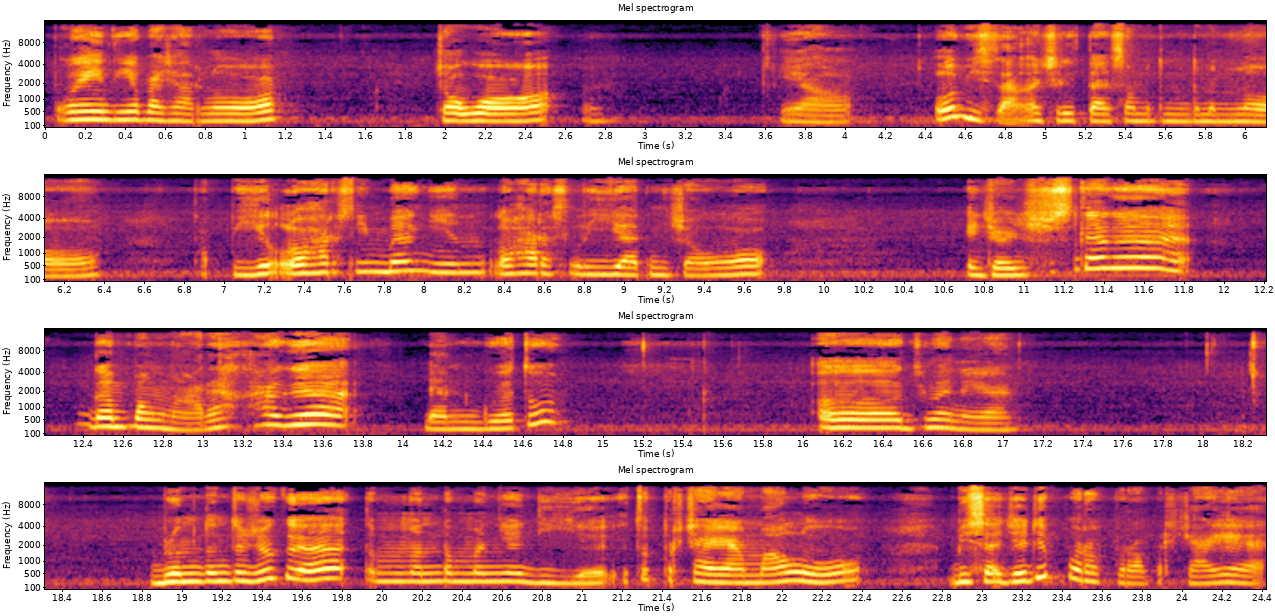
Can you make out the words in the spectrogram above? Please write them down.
pokoknya intinya pacar lo cowok ya lo bisa nggak cerita sama temen-temen lo tapi lo harus nimbangin lo harus lihat nih cowok enjoy issues kagak? Gampang marah kagak dan gue tuh uh, gimana ya belum tentu juga teman-temannya dia itu percaya sama lo. Bisa jadi pura-pura percaya.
